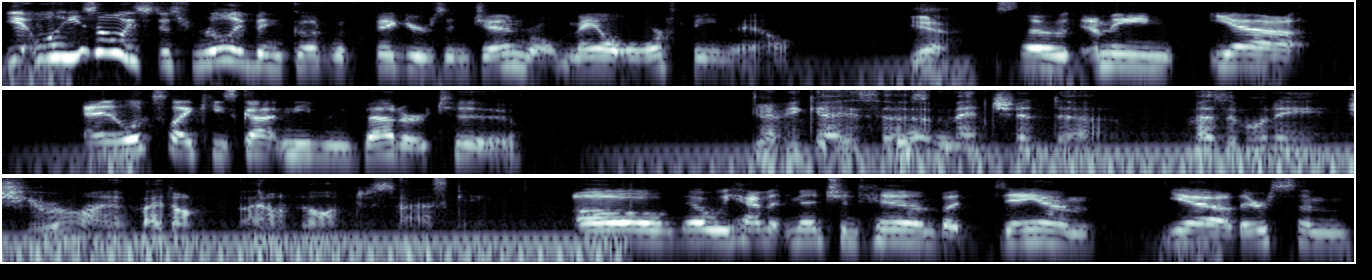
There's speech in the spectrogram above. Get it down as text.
Yeah, well, he's always just really been good with figures in general, male or female. Yeah. So I mean, yeah, and it looks like he's gotten even better too. Yeah. Have you guys uh, mentioned uh, Masamune Shirow? I, I don't I don't know. I'm just asking. Oh no, we haven't mentioned him, but damn, yeah, there's some.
